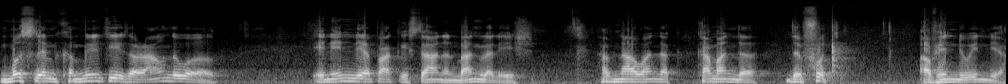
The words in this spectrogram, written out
Muslim communities around the world, in India, Pakistan, and Bangladesh, have now under, come under the foot of Hindu India.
